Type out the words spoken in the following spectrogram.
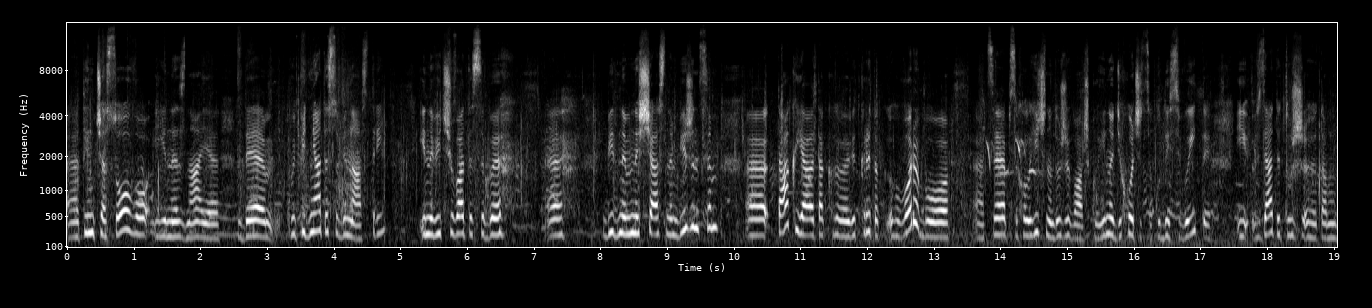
е, тимчасово і не знає, де підняти собі настрій і не відчувати себе. Е, Бідним нещасним біженцем. Е, Так, я так відкрито говорю, бо це психологічно дуже важко. Іноді хочеться кудись вийти і взяти ту ж там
